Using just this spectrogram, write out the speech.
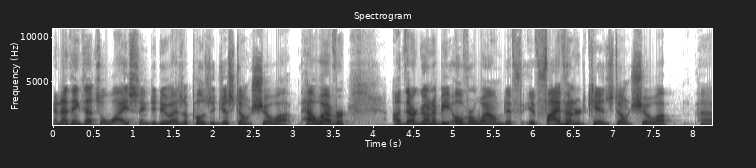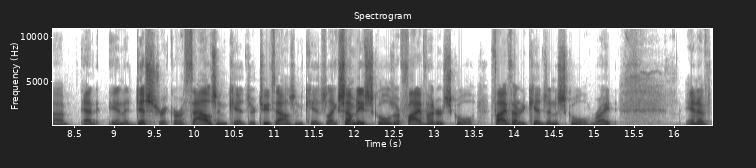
and I think that's a wise thing to do as opposed to just don't show up. However, uh, they're going to be overwhelmed if if 500 kids don't show up uh, at in a district or 1,000 kids or 2,000 kids. Like some of these schools are 500 school, 500 kids in a school, right? And if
